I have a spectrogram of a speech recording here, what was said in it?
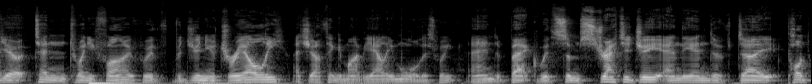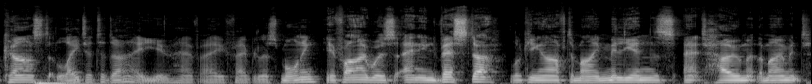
radio at 10.25 with Virginia Trioli. Actually, I think it might be Ali Moore this week. And back with some strategy and the end of day podcast later today. You have a fabulous morning. If I was an investor looking after my millions at home at the moment,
